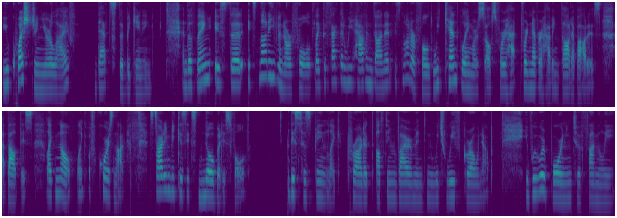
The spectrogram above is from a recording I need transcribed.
you question your life, that's the beginning. And the thing is that it's not even our fault. Like the fact that we haven't done it, it's not our fault. We can't blame ourselves for ha- for never having thought about this about this. Like no, like of course not. Starting because it's nobody's fault. This has been like a product of the environment in which we've grown up. If we were born into a family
